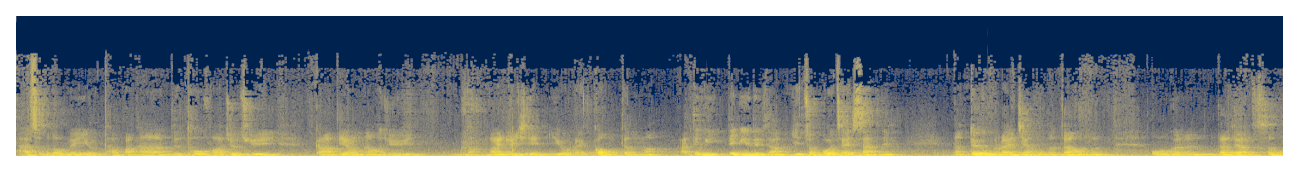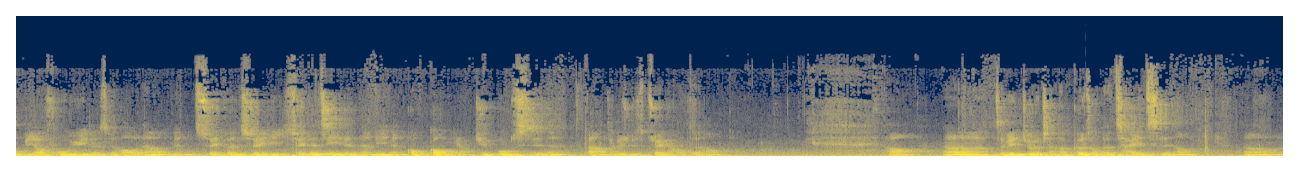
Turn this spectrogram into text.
她什么都没有，她把她的头发就去割掉，然后去买买了一些油来供灯嘛。啊，等于等于是啥？也总不会再散呢。那对我们来讲，我们当我们我们可能大家生活比较富裕的时候，那我们随分随力，随着自己的能力能够供养去布施呢，当然这个就是最好的哦。好，那这边就讲到各种的材质哦，嗯。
